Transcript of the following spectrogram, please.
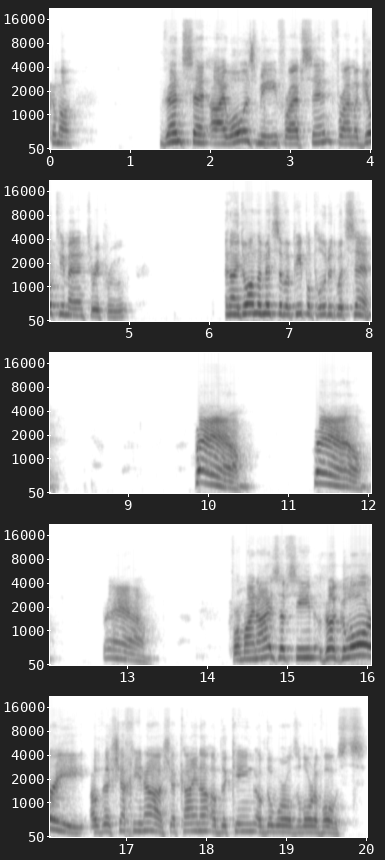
come on. Then said I, Woe is me, for I have sinned, for I am a guilty man to reprove, and I dwell in the midst of a people polluted with sin. Bam! Bam! Bam! For mine eyes have seen the glory of the Shekinah, Shekinah of the King of the worlds, the Lord of hosts.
